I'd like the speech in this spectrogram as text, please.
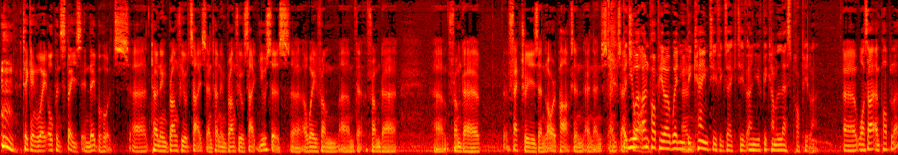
taking away open space in neighborhoods, uh, turning brownfield sites and turning brownfield site users uh, away from um, the, from the um, from the factories and lorry parks and and and, and But you so were on. unpopular when you and became chief executive, and you've become less popular. Uh, was I unpopular?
